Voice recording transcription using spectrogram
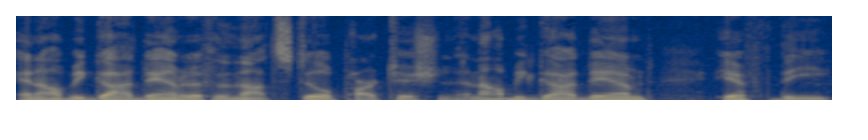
And I'll be goddamned if they're not still partitioned. And I'll be goddamned if the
